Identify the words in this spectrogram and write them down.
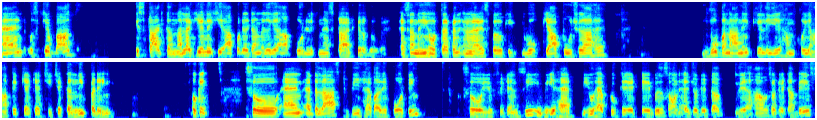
एंड उसके बाद स्टार्ट करना। लाइक ये नहीं कि आपको डेटा मिल गया, आप कोड लिखना स्टार्ट कर दोगे। ऐसा नहीं होता। है पहले एनालाइज करो कि वो क्या पूछ रहा है। वो बनाने के लिए हमको यहाँ पे क्या क्या चीज़ें करनी पड़ेंगी। Okay सो एंड एट द लास्ट वी हैव अ रिपोर्टिंग so if you can see we have you have to create tables on azure data warehouse or database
